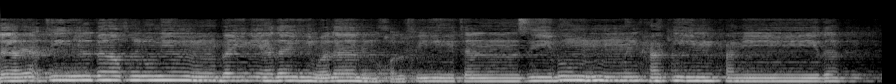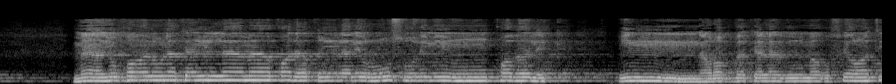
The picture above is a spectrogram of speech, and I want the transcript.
لا يأتيه الباطل من بين يديه ولا من خلفه تنزيل من حكيم حميد. ما يقال لك إلا ما قد قيل للرسل من قبلك. إن ربك لذو مغفرة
